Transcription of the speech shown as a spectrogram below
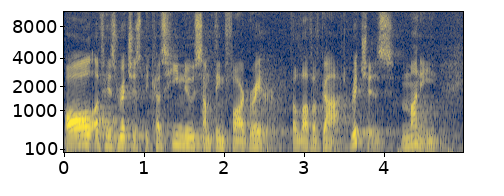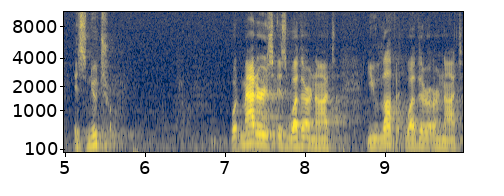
all of his riches because he knew something far greater the love of God. Riches, money, is neutral. What matters is whether or not you love it, whether or not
